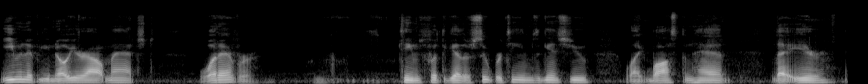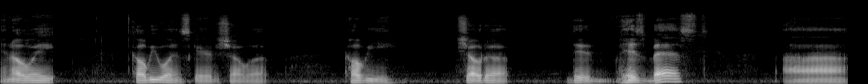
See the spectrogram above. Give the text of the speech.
Even if you know you're outmatched, whatever. Teams put together super teams against you like Boston had that year in 08. Kobe wasn't scared to show up. Kobe showed up did his best, uh,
